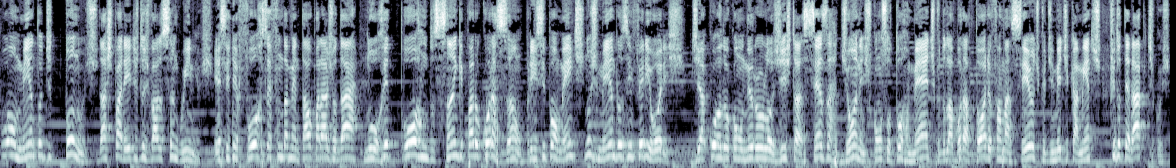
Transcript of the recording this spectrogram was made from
o aumento de tônus das paredes dos vasos sanguíneos. Esse reforço é fundamental para ajudar no retorno do sangue para o coração, principalmente nos membros inferiores. De acordo com o neurologista César Jones, consultor médico do Laboratório Farmacêutico de Medicamentos Fitoterápicos,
